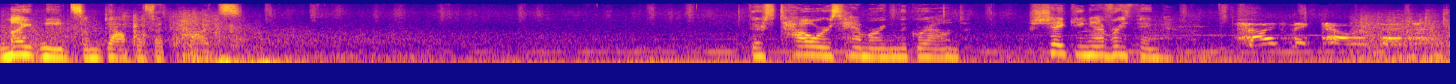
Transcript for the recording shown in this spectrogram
Might need some Dapafet pods. There's towers hammering the ground, shaking everything. Seismic towers then.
